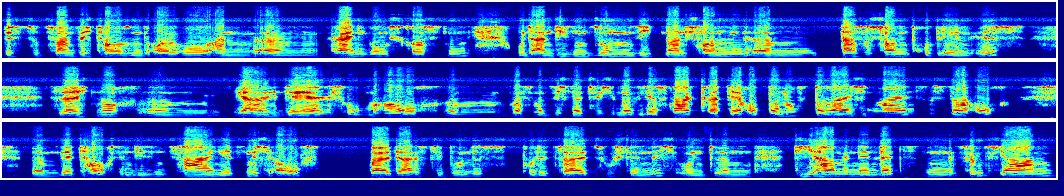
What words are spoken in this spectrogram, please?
bis zu 20.000 Euro an ähm, Reinigungskosten. Und an diesen Summen sieht man schon, ähm, dass es schon ein Problem ist. Vielleicht noch ähm, ja, hinterhergeschoben auch, ähm, was man sich natürlich immer wieder fragt, gerade der Hauptbahnhofbereich in Mainz ist da auch, ähm, der taucht in diesen Zahlen jetzt nicht auf weil da ist die Bundespolizei zuständig und ähm, die haben in den letzten fünf Jahren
